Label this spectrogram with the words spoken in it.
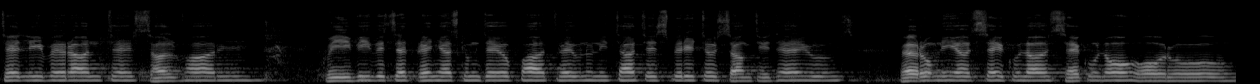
te liberante salvari, qui vivis et regnas cum Deo Patre in unitate Spiritus Sancti Deus, per omnia saecula saeculorum.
